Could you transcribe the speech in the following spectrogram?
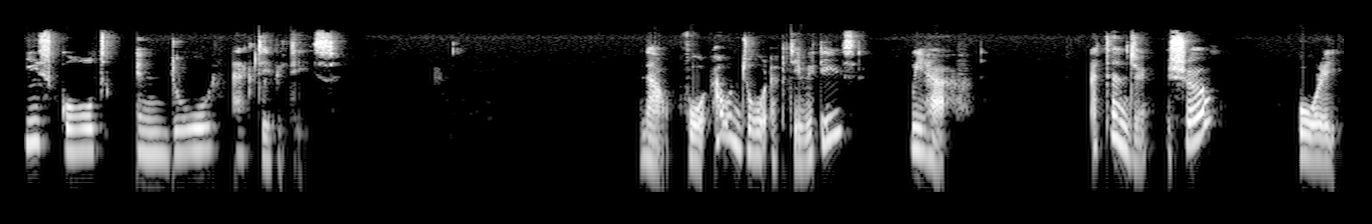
is called indoor activities. Now, for outdoor activities, we have attending a show or a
